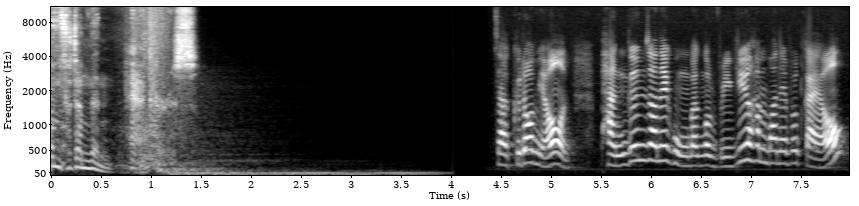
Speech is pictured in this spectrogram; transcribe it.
점수 잡는 hackers. 자, 그러면 방금 전에 공부한 걸 리뷰 한번 해볼까요?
